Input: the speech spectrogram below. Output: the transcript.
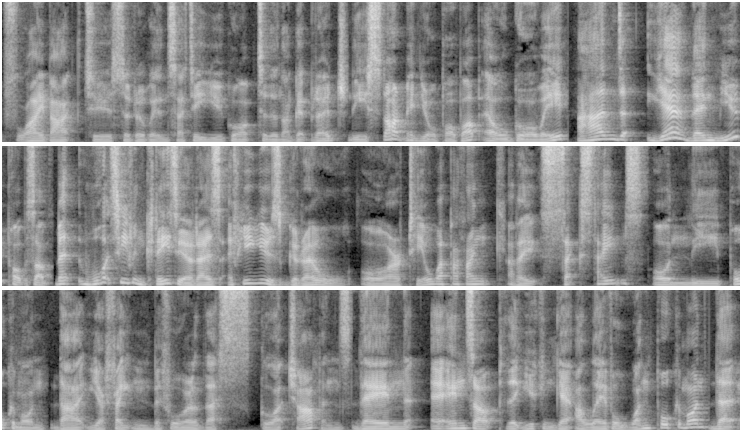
fly back to Cerulean City, you go up to the Nugget Bridge, the start menu will pop up, it'll go away, and yeah, then Mew pops up. But what's even crazier is if you use Growl or Tail Whip, I think, about six times on the Pokemon that you're fighting before this glitch happens, then it ends up that you can get a level 1 Pokemon that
